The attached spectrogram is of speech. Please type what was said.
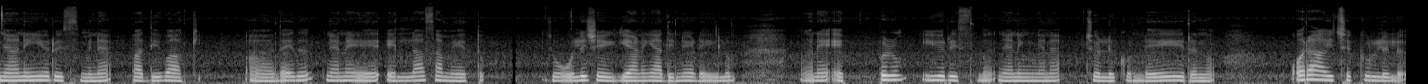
ഞാൻ ഈ ഒരു ഇസ്മിനെ പതിവാക്കി. അതായത് ഞാൻ എല്ലാ സമയത്തും ജോലി ചെയ്യുകയാണെങ്കിൽ അതിനിടയിലും അങ്ങനെ എപ്പോഴും ഈ ഒരു ഇസ്മ ഞാനിങ്ങനെ ചൊല്ലിക്കൊണ്ടേയിരുന്നു. ഒരാഴ്ചക്കുള്ളിൽ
